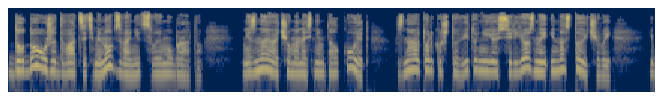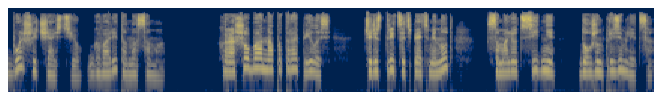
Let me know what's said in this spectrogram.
Додо уже двадцать минут звонит своему брату. Не знаю, о чем она с ним толкует, знаю только, что вид у нее серьезный и настойчивый, и большей частью говорит она сама. Хорошо бы она поторопилась. Через 35 минут самолет Сидни должен приземлиться.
